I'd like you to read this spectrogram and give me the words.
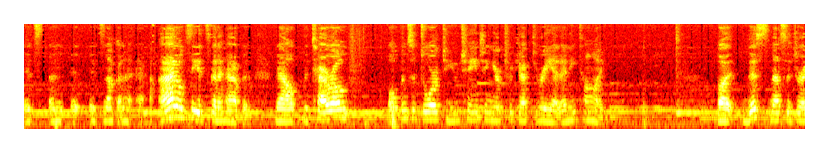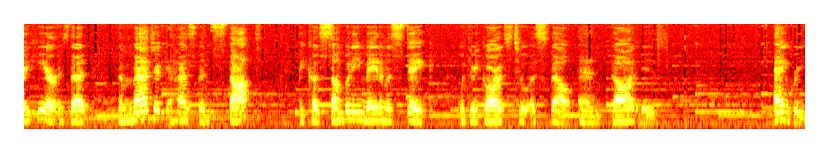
it's an, it, it's not gonna I don't see it's gonna happen. Now the tarot opens a door to you changing your trajectory at any time. But this message right here is that the magic has been stopped because somebody made a mistake with regards to a spell and God is angry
